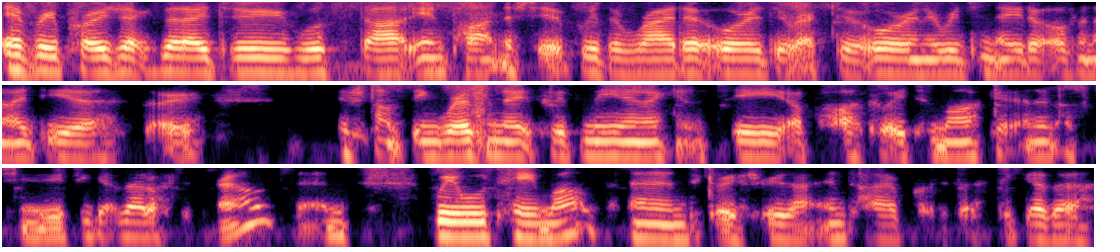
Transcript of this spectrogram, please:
every project that I do will start in partnership with a writer or a director or an originator of an idea. So if something resonates with me and I can see a pathway to market and an opportunity to get that off the ground, then we will team up and go through that entire process together.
